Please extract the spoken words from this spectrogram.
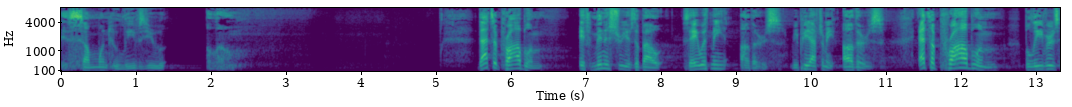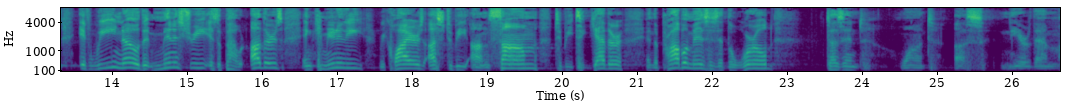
is someone who leaves you alone. That's a problem if ministry is about, say it with me, others. Repeat after me, others. That's a problem, believers, if we know that ministry is about others and community requires us to be ensemble, to be together. And the problem is, is that the world doesn't want us near them.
